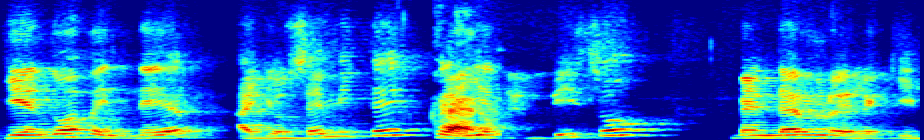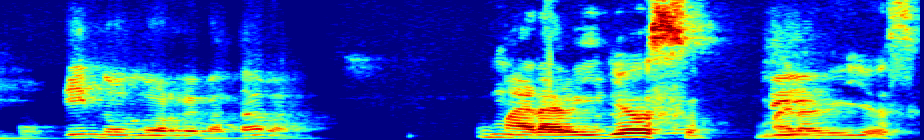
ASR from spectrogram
yendo a vender a Yosemite, ahí en el piso, venderlo el equipo y nos lo arrebataban. Maravilloso, maravilloso.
